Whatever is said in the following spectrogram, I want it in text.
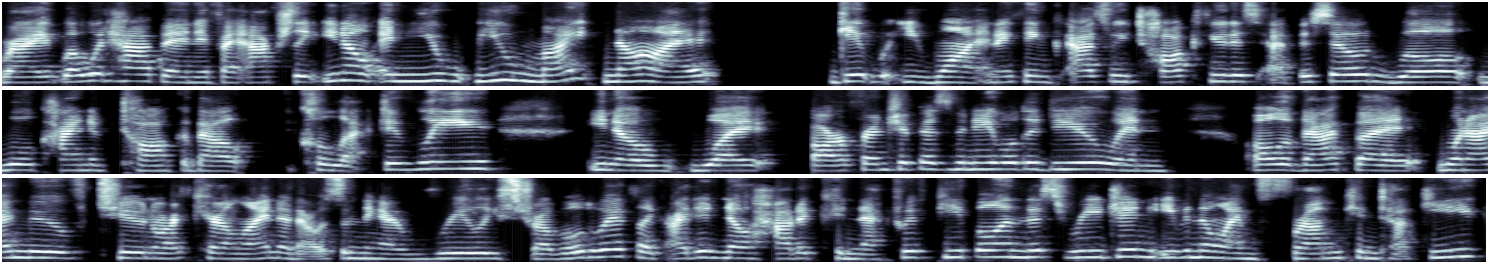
right what would happen if i actually you know and you you might not get what you want. And I think as we talk through this episode, we'll we'll kind of talk about collectively, you know, what our friendship has been able to do and all of that. But when I moved to North Carolina, that was something I really struggled with. Like I didn't know how to connect with people in this region, even though I'm from Kentucky,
